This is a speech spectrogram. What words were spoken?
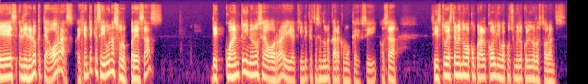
es el dinero que te ahorras. Hay gente que se lleva unas sorpresas de cuánto dinero se ahorra y aquí Enrique está haciendo una cara como que sí. O sea, si tú este mes no voy a comprar alcohol ni voy a consumir alcohol en los restaurantes.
